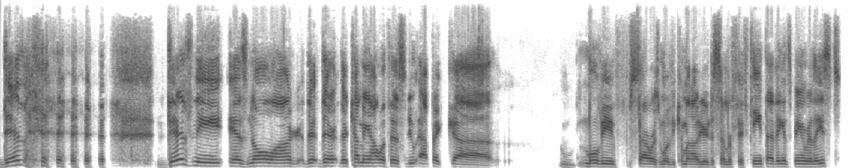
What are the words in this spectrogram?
Dis- Disney is no longer they're, they're coming out with this new epic uh, movie Star Wars movie coming out here December 15th I think it's being released.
